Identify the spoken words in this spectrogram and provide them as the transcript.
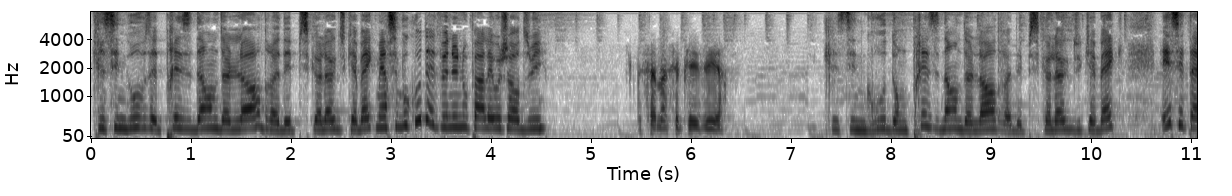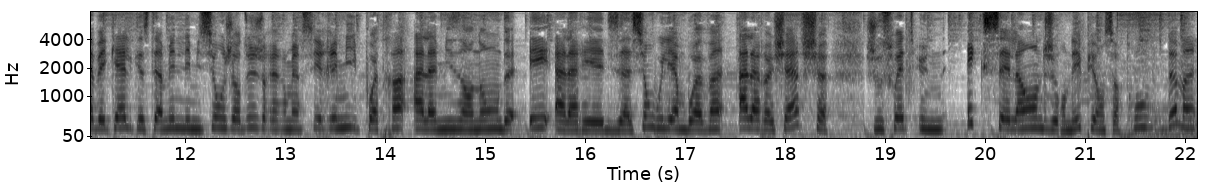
Christine Gros, vous êtes présidente de l'Ordre des psychologues du Québec. Merci beaucoup d'être venue nous parler aujourd'hui. Ça m'a fait plaisir. Christine Groux, donc présidente de l'Ordre des psychologues du Québec. Et c'est avec elle que se termine l'émission aujourd'hui. Je voudrais remercier Rémi Poitras à la mise en onde et à la réalisation, William Boivin à la recherche. Je vous souhaite une excellente journée, puis on se retrouve demain.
